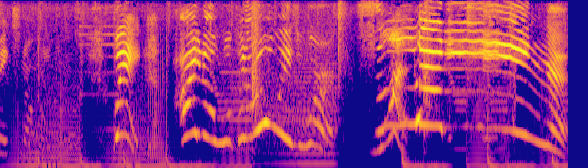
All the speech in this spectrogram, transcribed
Make snow angels. Wait, I know what could always work. What? Sledding! Yeah!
